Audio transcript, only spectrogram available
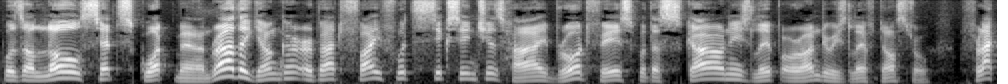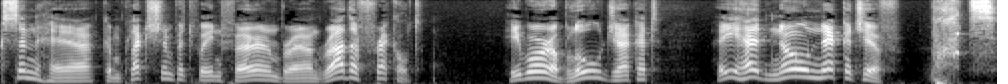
was a low set squat man, rather younger, about five foot six inches high, broad faced, with a scar on his lip or under his left nostril, flaxen hair, complexion between fair and brown, rather freckled. He wore a blue jacket. He had no neckerchief. What?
